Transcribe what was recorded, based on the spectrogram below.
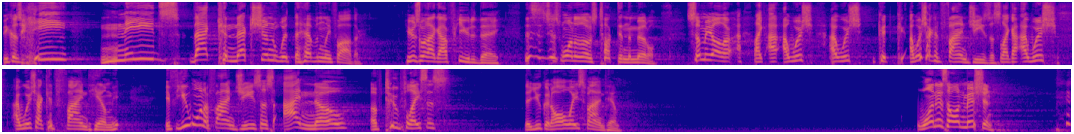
because he needs that connection with the Heavenly Father. Here's what I got for you today. This is just one of those tucked in the middle. Some of y'all are like, I, I wish, I wish could, I wish I could find Jesus. Like, I, I wish, I wish I could find him. If you want to find Jesus, I know of two places that you can always find him. One is on mission,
